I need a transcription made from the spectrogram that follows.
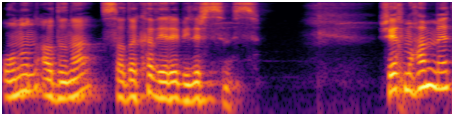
onun adına sadaka verebilirsiniz. Şeyh Muhammed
